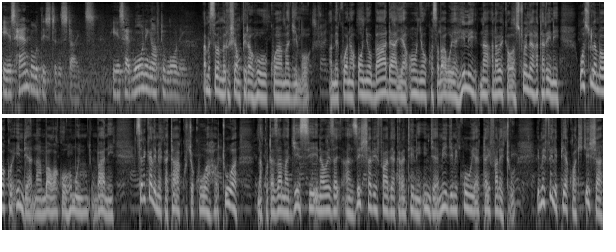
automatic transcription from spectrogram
He has handballed this to the states. He has had warning after warning. Amesema amerusha mpira huu kwa majimbo. Amekuwa na onyo baada ya onyo kwa sababu ya hili, na anaweka Waustralia hatarini, Waustralia ambao wako India na ambao wako humu nyumbani. Serikali imekataa kuchukua hatua na kutazama jinsi inaweza anzisha vifaa vya karantini nje ya miji mikuu ya taifa letu. Imefeli pia kuhakikisha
